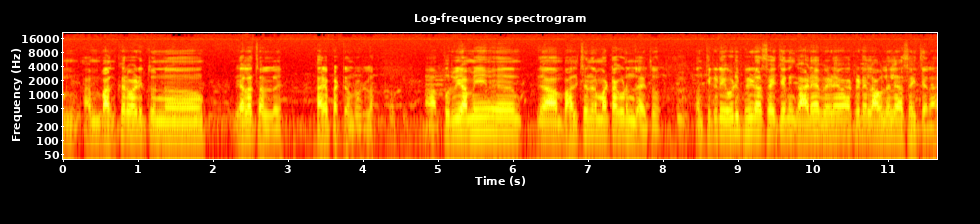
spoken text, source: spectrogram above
आम्ही बांदकरवाडीतून अ, याला चाललो आहे खारेपाटण रोडला. पूर्वी आम्ही या भालचंद्र मठाकडून जायचो. पण तिकडे एवढी भीड असायची आणि गाड्या वेड्याकडे लावलेल्या असायच्या ना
